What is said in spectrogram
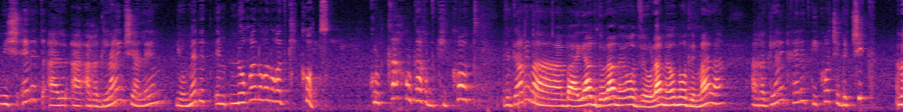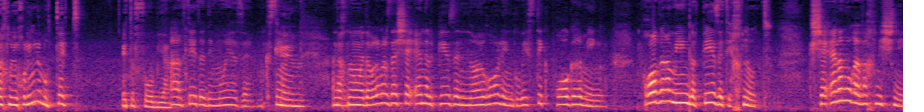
נשענת על הרגליים שעליהן היא עומדת, הן נורא נורא נורא דקיקות. כל כך כל כך דקיקות, וגם אם הבעיה גדולה מאוד ועולה מאוד מאוד למעלה, הרגליים כאלה דקיקות שבצ'יק אנחנו יכולים למוטט את הפוביה. אהבתי את הדימוי הזה, מקסים. כן. אנחנו מדברים על זה ש-NLP זה Neuro-Linguistic Programming. Programming, ה-P זה תכנות. כשאין לנו רווח משני,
